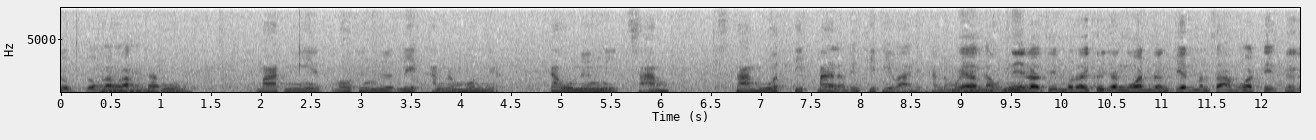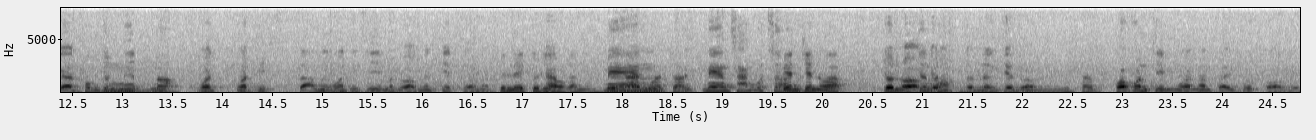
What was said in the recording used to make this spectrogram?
ยุคช่วงหลังครับผม บาทนี่เว้าถึงเลขขันน้ำมนต์เนี่ยเก้าหนึ่งนี่สามสามงวดติดมาแล้วได้ทีทีว่าเฮ็ดขันน้ำมๆนต์แม่นเก้าหนึ่งนี่ล่ะที่บ่ได้คือจังงวด1 7มันสามงวดติดคือกันผมจนงึดเนาะ งวดงวดที่สามคืองวดที่สี่มันออก1 7เดียวนั่นเป็นเลขตัวเดียวกันแมด้วยสามนงวดซ้อนแมนสามงวดซ้อนเปลี่ยนเจนออก จนออกจนจอนอก จน1 7ออกอืมครับเพราะคนถิ่มงวดนั้นไปปุ๊บออกเลย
